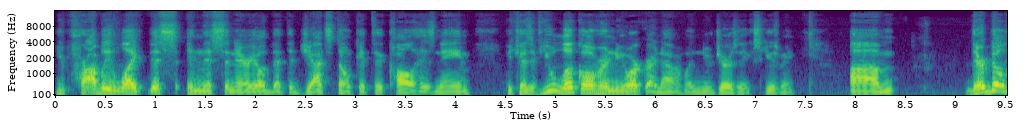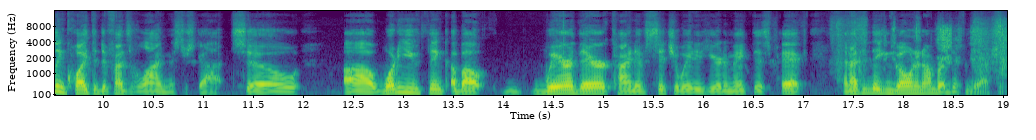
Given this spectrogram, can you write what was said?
you probably like this in this scenario that the Jets don't get to call his name because if you look over in New York right now, in New Jersey, excuse me, um, they're building quite the defensive line, Mr. Scott. So, uh, what do you think about where they're kind of situated here to make this pick? And I think they can go in a number of different directions.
